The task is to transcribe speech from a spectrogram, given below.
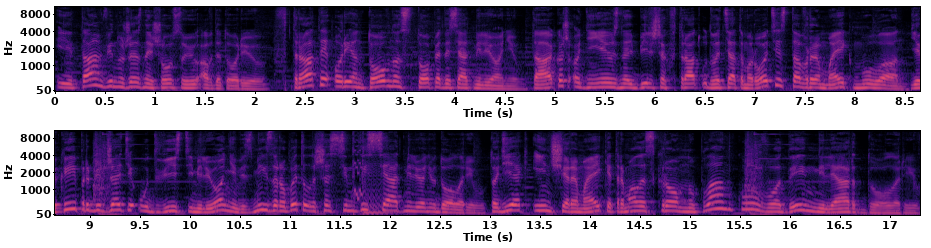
і там він уже знайшов свою аудиторію. Втрати орієнтовно 150 мільйонів. Також однією з найбільших втрат у 2020 році став ремейк Мулан, який при бюджеті у 200 мільйонів зміг заробити лише 70 мільйонів доларів. Тоді як інші ремейки тримали скромну планку в 1 мільярд доларів.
